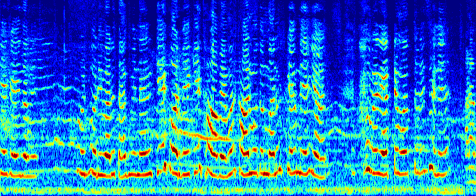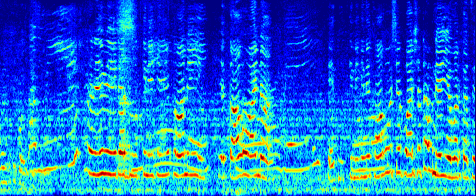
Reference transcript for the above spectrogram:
শেষ হয়ে যাবে। ওর পরিবারে থাকবে না। কে করবে কে খাওয়াবে? আমার খাওয়ার মতন মানুষ কেউ নেই আর। আমার একটা মাত্র ছেলে। আর এই মেয়েটা দুধ কিনে কিনে খাওয়া নেই এ তাও হয় না। এই দুধ কিনে কিনে খাওয়াবো সে পয়সাটাও নেই আমার কাছে।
